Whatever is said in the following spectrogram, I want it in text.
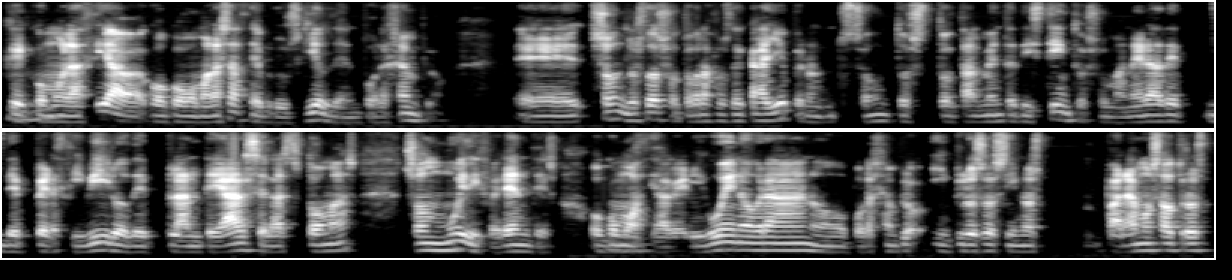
que como la hacía o como las hace Bruce Gilden, por ejemplo. Eh, son los dos fotógrafos de calle, pero son dos totalmente distintos. Su manera de, percibir o de plantearse las tomas son muy diferentes. O como hacía Gary Winogrand, o por ejemplo, incluso si nos paramos a otros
